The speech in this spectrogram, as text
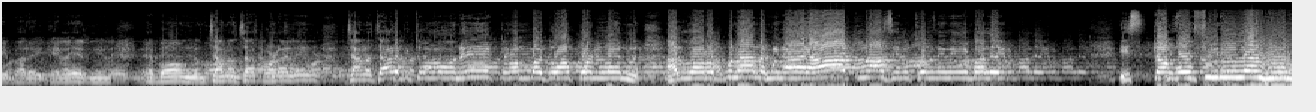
এবারে গেলেন এবং জানাজা পড়ালেন। জানাজার ভিতরে অনেক লম্বা দোয়া পড়লেন। আল্লাহ রাব্বুল আলামিন আয়াত নাযিল করলেন এই বলে ইস্তাগফির লাহুম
